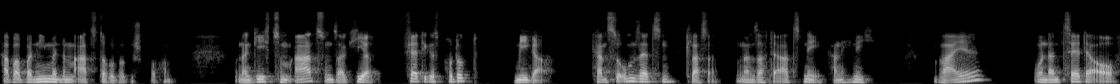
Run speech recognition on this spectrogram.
Habe aber nie mit einem Arzt darüber gesprochen. Und dann gehe ich zum Arzt und sage, hier, fertiges Produkt, mega. Kannst du umsetzen? Klasse. Und dann sagt der Arzt, nee, kann ich nicht. Weil, und dann zählt er auf,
